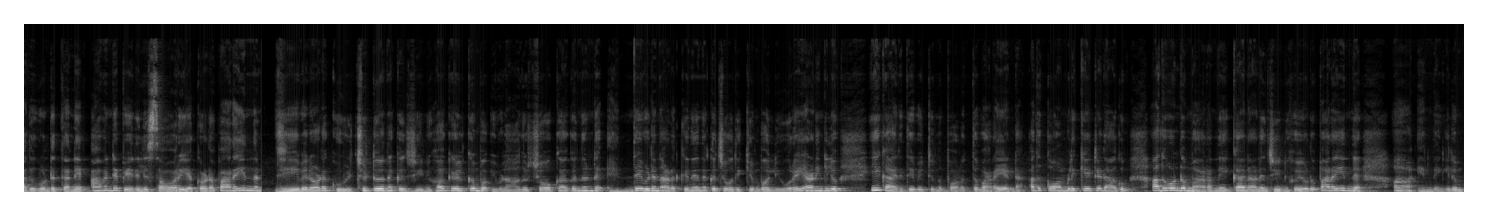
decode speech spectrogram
അതുകൊണ്ട് തന്നെ അവന്റെ പേരിൽ സോറിയൊക്കെ അവിടെ പറയുന്നുണ്ട്. ജീവനോടെ കുഴിച്ചിട്ടു എന്നൊക്കെ ജിനുഹ കേൾക്കുമ്പോൾ ഇവൾ ആകെ ഷോക്കാകുന്നുണ്ട്. എന്താ ഇവിടെ നടക്കുന്നതെന്നൊക്കെ ചോദിക്കുമ്പോൾ ലൂറയാണെങ്കിലും ഈ കാര്യത്തെ പറ്റി ഒന്ന് പുറത്ത് പറയേണ്ട. അത് കോംപ്ലിക്കേറ്റഡ് ആകും. അതുകൊണ്ട് മറന്നേക്കാനാണ് ജിൻഹയോട് പറയുന്നത് ആ എന്തെങ്കിലും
